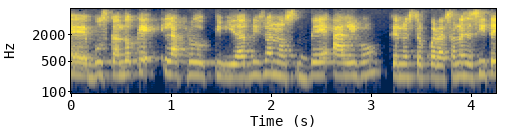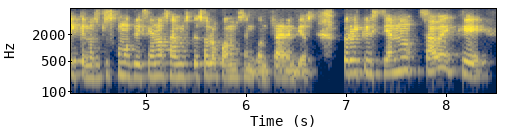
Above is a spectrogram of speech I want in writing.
eh, buscando que la productividad misma nos dé algo que nuestro corazón necesita y que nosotros como cristianos sabemos que solo podemos encontrar en Dios. Pero el cristiano sabe que,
